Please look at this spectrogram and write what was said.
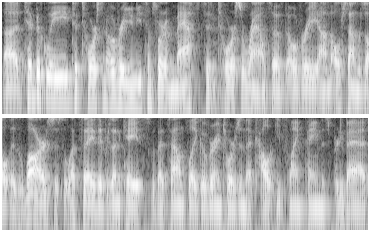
uh, typically to torse an ovary, you need some sort of mass to torse around. So if the ovary on the ultrasound result is large, so, so let's say they present a case that sounds like ovarian torsion, the colicky flank pain that's pretty bad.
